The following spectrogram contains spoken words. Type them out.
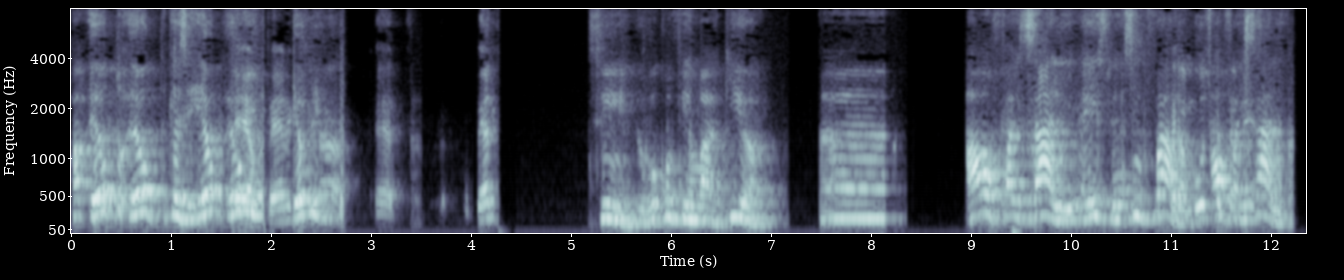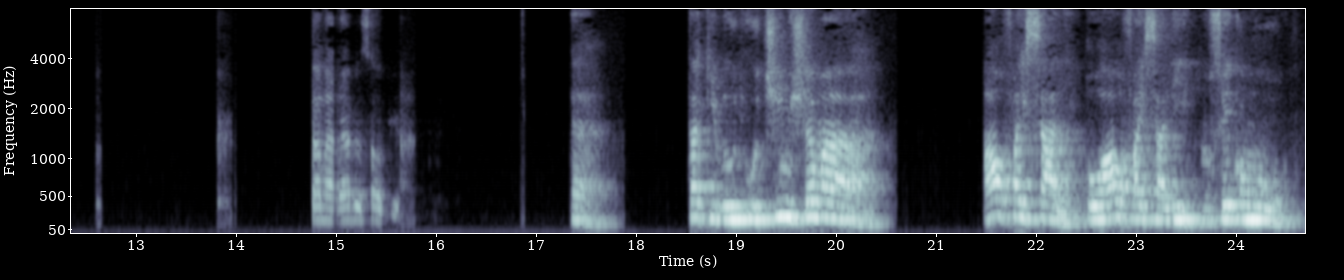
Ah, eu, tô, eu, quer dizer, eu. eu é, o Pérez eu, tá, é, o Pérez... Sim, eu vou confirmar aqui, ó. Ah, Al Faisali, é isso? É assim que fala? Al Faisali? Está na Arábia Saudita. É. Tá aqui, o, o time chama Al Faisali, ou Al Faisali, não sei como,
